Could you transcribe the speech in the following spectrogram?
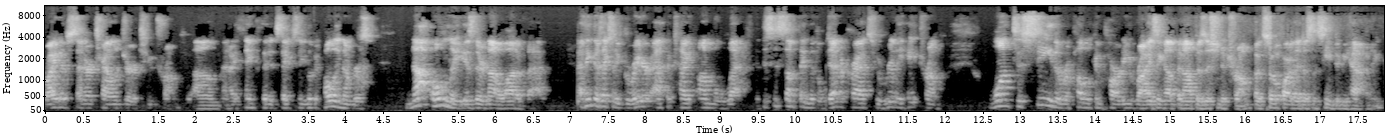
right of center challenger to Trump. Um, and I think that it's safe to say, you look at polling numbers, not only is there not a lot of that, I think there's actually a greater appetite on the left. This is something that the Democrats who really hate Trump want to see the Republican Party rising up in opposition to Trump, but so far that doesn't seem to be happening.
